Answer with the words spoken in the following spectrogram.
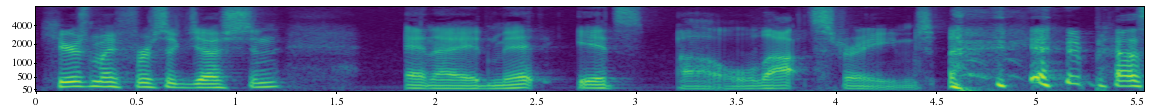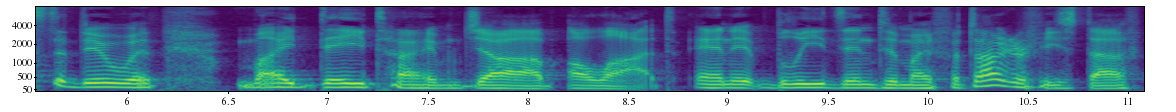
here's my first suggestion. And I admit it's a lot strange. it has to do with my daytime job a lot. And it bleeds into my photography stuff,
